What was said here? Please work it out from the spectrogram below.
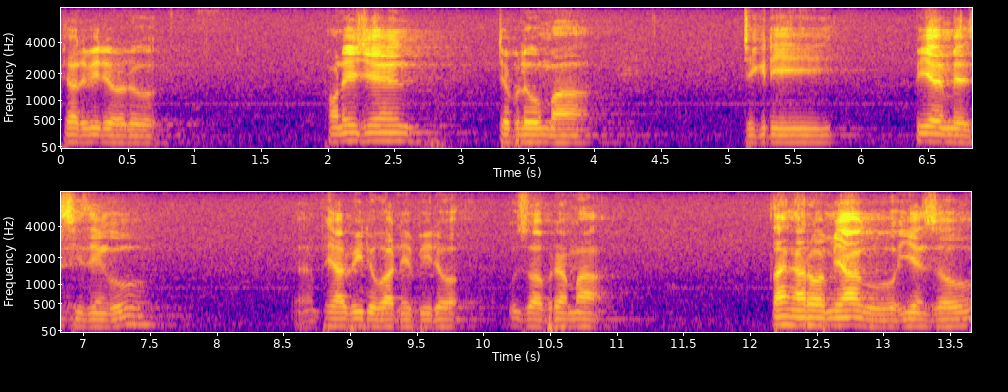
ဖျားတပည့်တော်တို့ Foundation Diploma Degree ပြည့်မဲ့စီစဉ်ကိုအဲဖျားတပည့်တော်ကနေပြီးတော့ဥစွာပရမတန်ဃာတော်များကိုအရင်ဆုံး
